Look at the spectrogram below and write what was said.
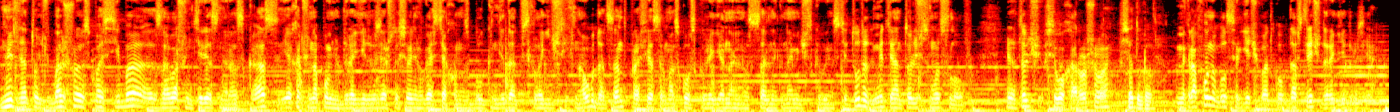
Дмитрий Анатольевич, большое спасибо за ваш интересный рассказ. Я хочу напомнить, дорогие друзья, что сегодня в гостях у нас был кандидат психологических наук, доцент, профессор Московского регионального социально-экономического института Дмитрий Анатольевич Смыслов. Дмитрий Анатольевич, всего хорошего. Всего доброго. У микрофона был Сергей Чеботков. До встречи, дорогие друзья.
